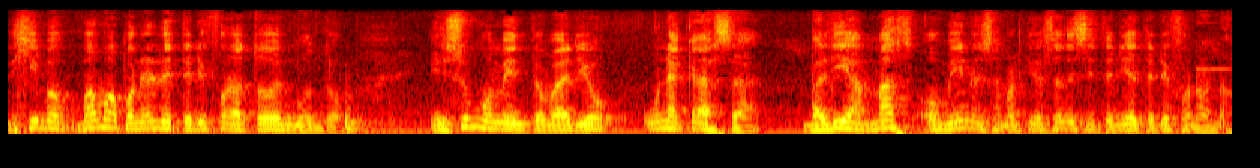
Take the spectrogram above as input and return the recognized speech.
dijimos, vamos a ponerle teléfono a todo el mundo. En su momento, Mario, una casa valía más o menos en San Martín de Santa si tenía teléfono o no.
